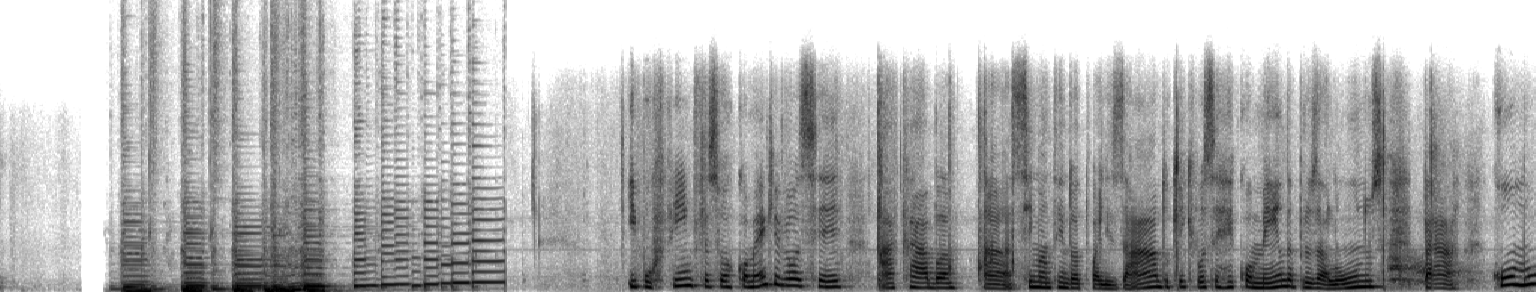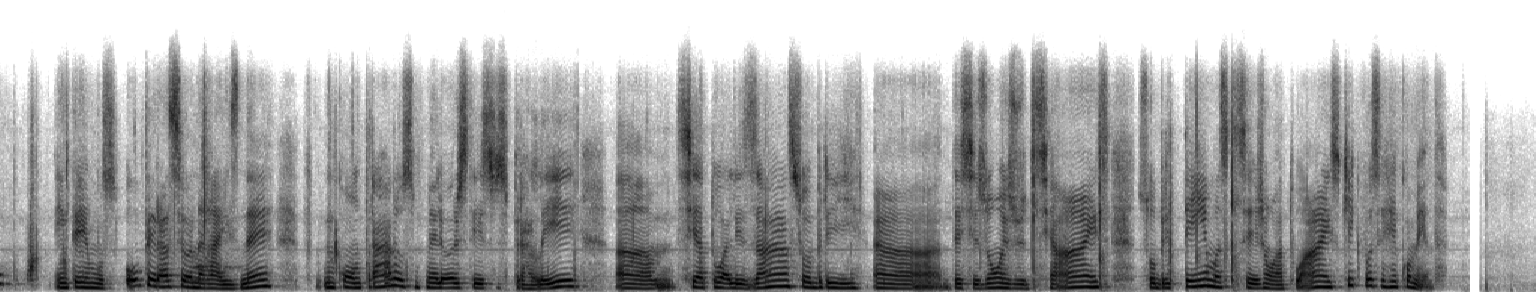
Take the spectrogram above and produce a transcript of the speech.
E por fim, professor, como é que você acaba ah, se mantendo atualizado? O que, que você recomenda para os alunos para como, em termos operacionais, né, encontrar os melhores textos para ler, ah, se atualizar sobre ah, decisões judiciais, sobre temas que sejam atuais? O que, que você recomenda?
